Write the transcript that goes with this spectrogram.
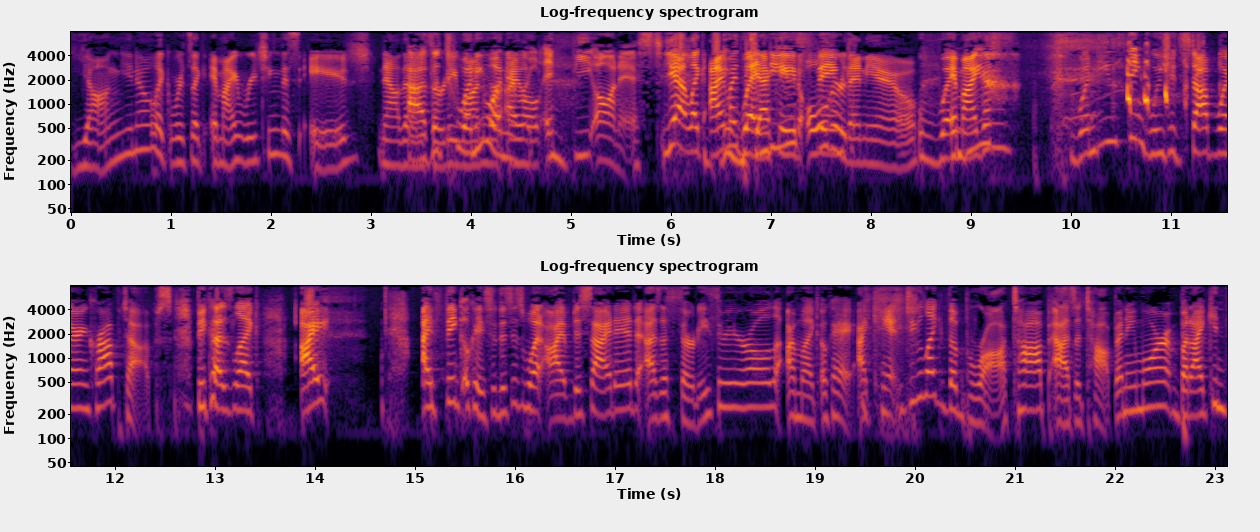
young, you know, like where it's like, am I reaching this age now that I'm As a 21 I, year like- old, and be honest. yeah, like I'm a When do you decade older than you. When am do I gonna? when do you think we should stop wearing crop tops? Because like I I think okay, so this is what I've decided as a 33 year old. I'm like, okay, I can't do like the bra top as a top anymore, but I can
